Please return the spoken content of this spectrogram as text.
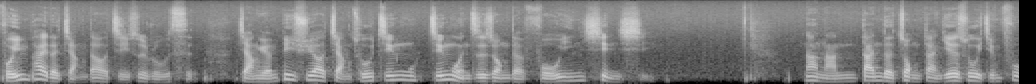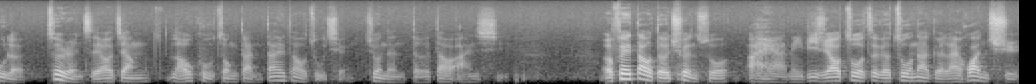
福音派的讲道即是如此，讲员必须要讲出经经文之中的福音信息。那难担的重担，耶稣已经负了，罪人只要将劳苦重担带到主前，就能得到安息，而非道德劝说。哎呀，你必须要做这个做那个来换取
